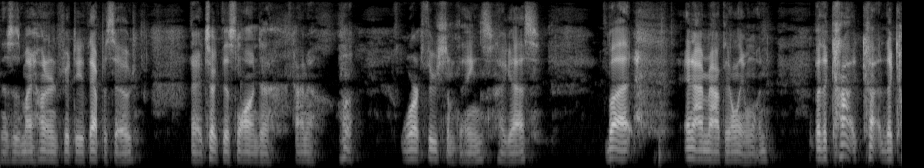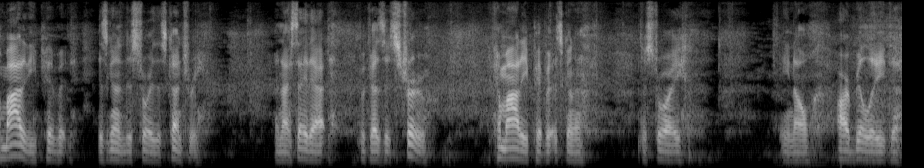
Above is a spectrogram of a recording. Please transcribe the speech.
This is my 150th episode, and it took this long to kind of work through some things, I guess. But, and I'm not the only one. But the, co- co- the commodity pivot is going to destroy this country. And I say that because it's true. The commodity pivot is going to destroy, you know, our ability to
